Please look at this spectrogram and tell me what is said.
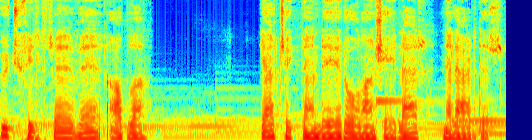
3 filtre ve abla. Gerçekten değeri olan şeyler nelerdir?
